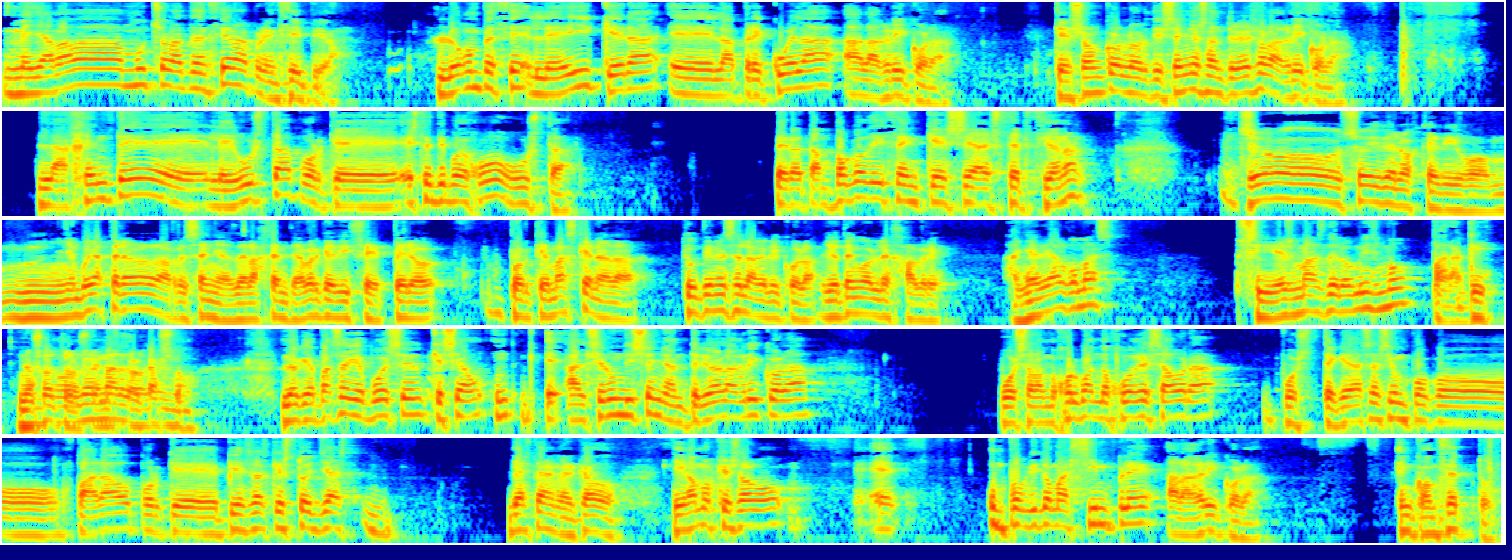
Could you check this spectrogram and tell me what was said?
Me llamaba mucho la atención al principio. Luego empecé, leí que era eh, la precuela a la agrícola, que son con los diseños anteriores a la agrícola. La gente eh, le gusta porque este tipo de juego gusta, pero tampoco dicen que sea excepcional. Yo soy de los que digo, mm, voy a esperar a las reseñas de la gente, a ver qué dice, pero porque más que nada, tú tienes el agrícola, yo tengo el lejabre. ¿Añade algo más? Si es más de lo mismo, ¿para qué? Nosotros, No, no es en más de nuestro lo caso. mismo. Lo que pasa es que puede ser que sea, un- eh, al ser un diseño anterior a la agrícola, pues a lo mejor cuando juegues ahora, pues te quedas así un poco parado porque piensas que esto ya, ya está en el mercado. Digamos que es algo eh, un poquito más simple a la agrícola, en concepto.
